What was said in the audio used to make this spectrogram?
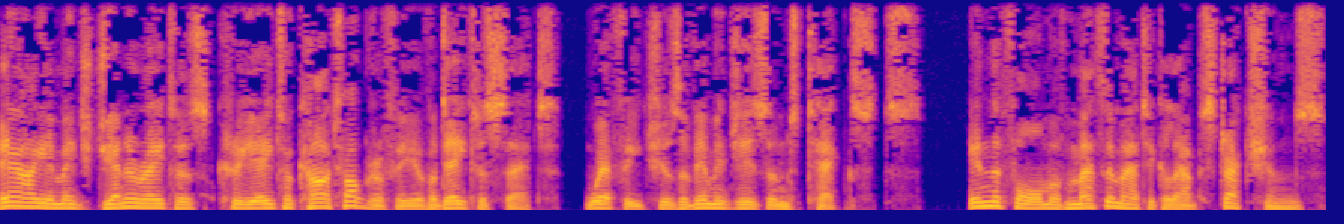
AI image generators create a cartography of a dataset, where features of images and texts, in the form of mathematical abstractions,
